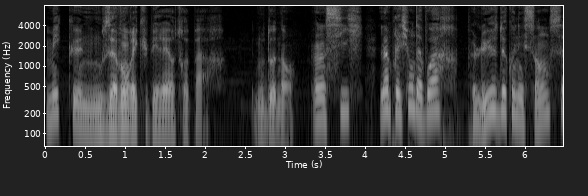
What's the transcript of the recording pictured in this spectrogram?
mais que nous avons récupérées autre part, nous donnant ainsi l'impression d'avoir plus de connaissances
